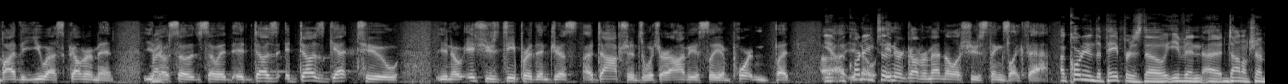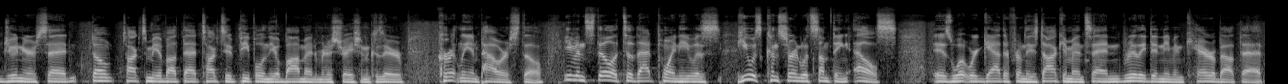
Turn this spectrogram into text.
by the U.S. government. You right. know, so so it, it does it does get to you know issues deeper than just adoptions, which are obviously important, but yeah, uh, according you know, to intergovernmental issues, things like that. According to the papers, though, even uh, Donald Trump Jr. said, "Don't talk to me about that. Talk to people in the Obama administration because they're currently in power still." Even still, to that point, he was he was concerned with something else, is what we're gathered from these documents, and really didn't even care about that.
